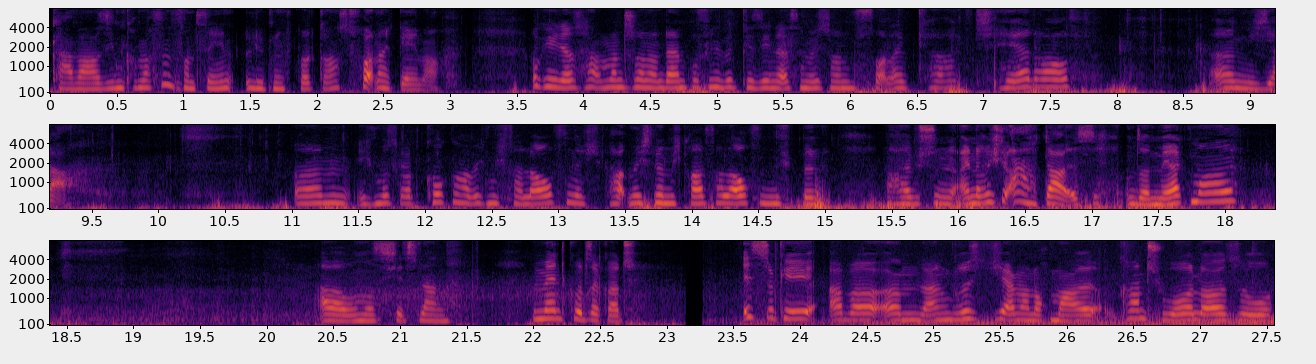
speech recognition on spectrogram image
Cover 7,5 von 10. Lieblingspodcast Fortnite Gamer. Okay, das hat man schon an deinem Profilbild gesehen. Da ist nämlich so ein Fortnite-Charakter drauf. Ähm, ja. Ähm, ich muss gerade gucken, habe ich mich verlaufen. Ich habe mich nämlich gerade verlaufen. Ich bin eine halbe Stunde in eine Richtung. Ah, da ist unser Merkmal. Aber wo muss ich jetzt lang? Moment, kurzer Cut. Ist okay, aber ähm, dann grüße ich einfach nochmal Controller, so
